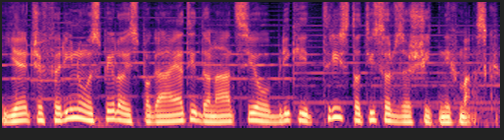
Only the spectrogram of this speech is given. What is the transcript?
je Čeferinu uspelo izpogajati donacijo v obliki 300 tisoč zaščitnih mask.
